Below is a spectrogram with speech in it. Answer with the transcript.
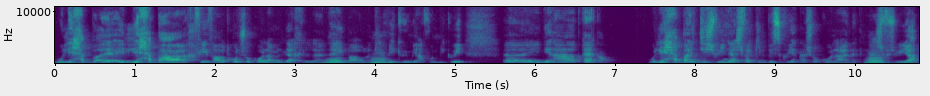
واللي يحب اللي يحبها خفيفة وتكون شوكولا من الداخل دايبة ولا كي مم. الميكوي يعرفوا الميكوي آه، يديرها دقيقة واللي يحبها تجي شوية ناشفه كي البسكوية كشوكولا هذاك ناشف شوية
